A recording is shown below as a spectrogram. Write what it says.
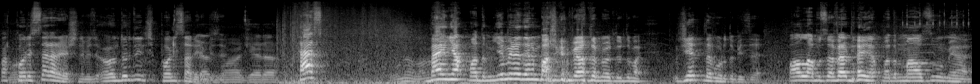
Bak polisler arıyor şimdi bizi. Öldürdüğün için polis arıyor Biraz bizi. macera. Ters. Bu ne lan? Ben yapmadım. Yemin ederim başka bir adam öldürdü bak. Jetle vurdu bizi. Vallahi bu sefer ben yapmadım. Mazlumum yani.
